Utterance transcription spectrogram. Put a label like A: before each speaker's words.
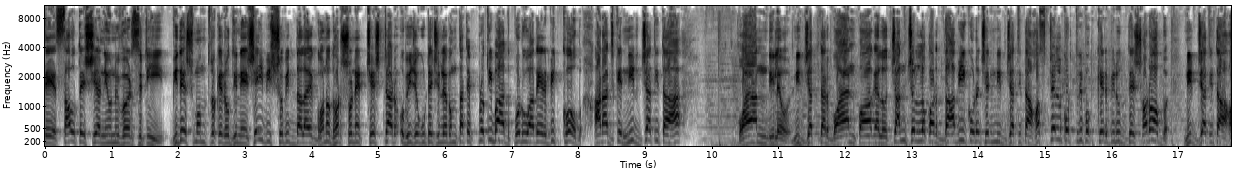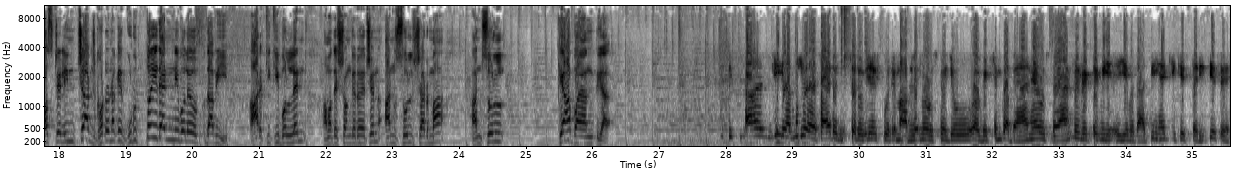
A: তে south Asian university বিদেশ মন্ত্রকের অধীনে সেই বিশ্ববিদ্যালয়ে গণধর্ষণের চেষ্টার অভিযোগ উঠেছিল এবং তাতে প্রতিবাদ পড়ুয়াদের বিক্ষোভ। আর আজকে নির্যাতিতা বয়ান দিলেও, নির্যাতিতার বয়ান পাওয়া গেল। চাঞ্চল্যকর দাবি করেছেন নির্যাতিতা হস্টেল কর্তৃপক্ষের বিরুদ্ধে সরব। নির্যাতিতা হস্টেল ইনচার্জ ঘটনাকে গুরুত্বই দেননি বলে দাবি। আর কি কি বললেন? আমাদের সঙ্গে রয়েছেন আনসুল শর্মা। আনসুল, ক্যা বয়ান
B: দিয়া? जी अभी जो एफ़ आई रजिस्टर हुई है पूरे मामले में। उसमें जो विक्टिम का बयान है उस बयान में विक्टिम ये, ये बताती हैं कि किस तरीके से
